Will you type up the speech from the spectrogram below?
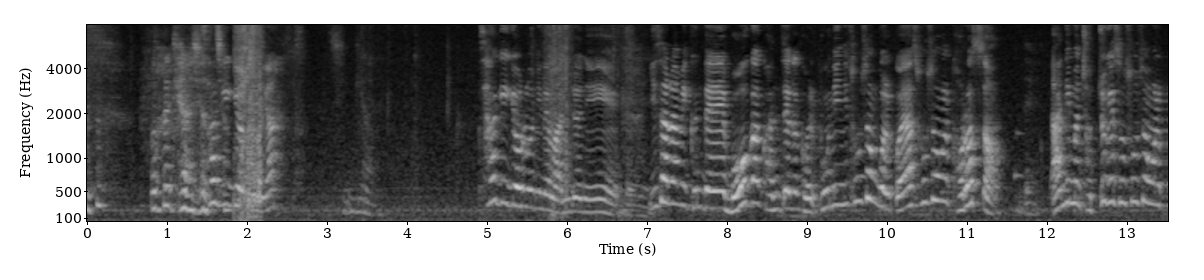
어떻게 하셨죠? 사기 결혼이야? 신기하네. 사기 결혼이네 완전히. 네. 이 사람이 근데 뭐가 관제가 걸 본인이 소송 걸 거야? 소송을 걸었어. 네. 아니면 저쪽에서 소송을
